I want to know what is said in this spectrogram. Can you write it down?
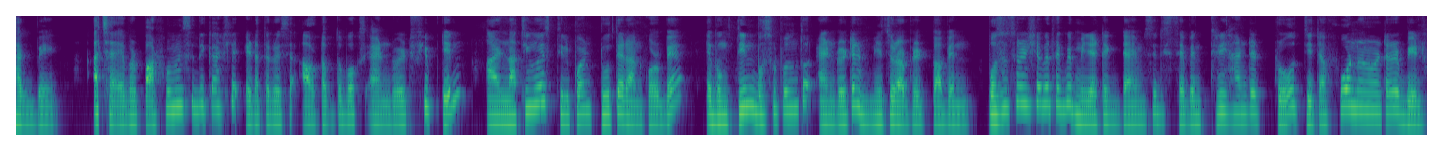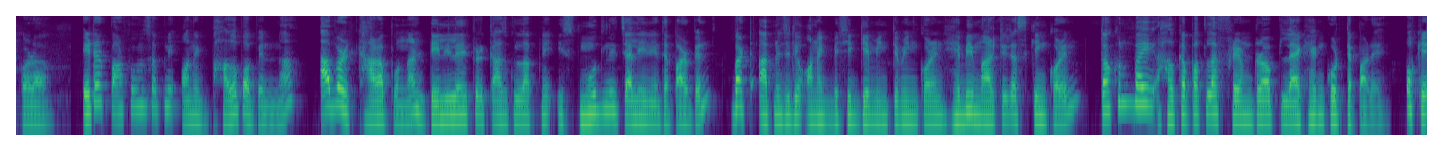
থাকবে। আচ্ছা এবার পারফরমেন্সের দিকে আসলে এটাতে রয়েছে out of the box Android fifteen আর নাথিং ওয়েস থ্রি পয়েন্ট টুতে রান করবে। এবং তিন বছর পর্যন্ত অ্যান্ড্রয়েডের মেজর আপডেট পাবেন। প্রসেসর হিসেবে থাকবে MediaTek Dimensity seven three hundred pro যেটা ফোর নানোমিটারে বিল্ড করা। এটার পারফরমেন্স আপনি অনেক ভালো পাবেন না? আবার খারাপও না ডেলি লাইফের কাজগুলো আপনি স্মুথলি চালিয়ে নিতে পারবেন। বাট আপনি যদি অনেক বেশি গেমিং টেমিং করেন হেভি মাল্টিটাস্কিং করেন, তখন ভাই হালকা পাতলা ফ্রেম ড্রপ ল্যাগ হ্যাং করতে পারে। ওকে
